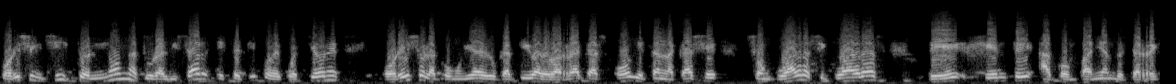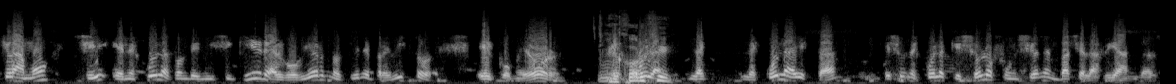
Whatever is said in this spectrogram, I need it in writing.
por eso insisto en no naturalizar este tipo de cuestiones, por eso la comunidad educativa de Barracas hoy está en la calle, son cuadras y cuadras de gente acompañando este reclamo, ¿sí? en escuelas donde ni siquiera el gobierno tiene previsto el comedor. Eh, Jorge. la escuela esta es una escuela que solo funciona en base a las viandas.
